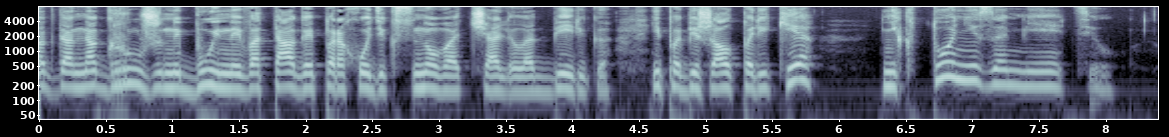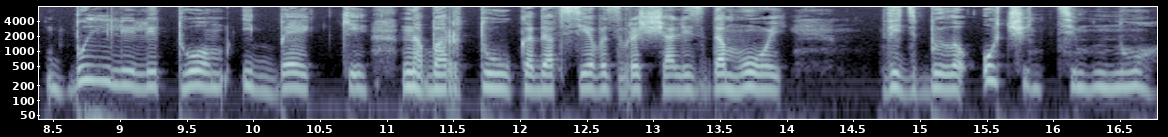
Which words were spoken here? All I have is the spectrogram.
Когда нагруженный буйной ватагой пароходик снова отчалил от берега и побежал по реке, никто не заметил, были ли Том и Бекки на борту, когда все возвращались домой — ведь было очень темно,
